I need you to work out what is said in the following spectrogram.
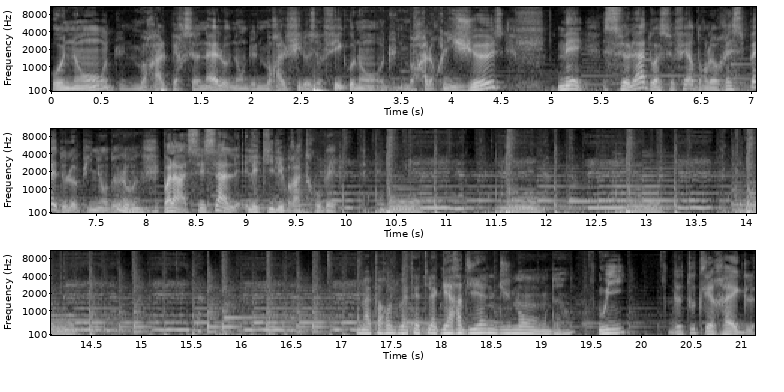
au nom d'une morale personnelle, au nom d'une morale philosophique, au nom d'une morale religieuse, mais cela doit se faire dans le respect de l'opinion de l'autre. Voilà, c'est ça l'équilibre à trouver. Ma parole doit être la gardienne du monde. Oui, de toutes les règles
